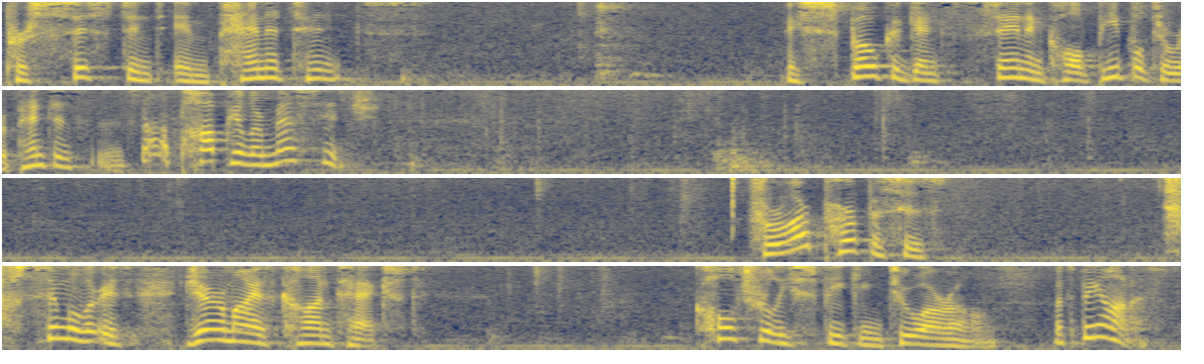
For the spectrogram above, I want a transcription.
persistent impenitence. They spoke against sin and called people to repentance. It's not a popular message. For our purposes, how similar is Jeremiah's context, culturally speaking, to our own? Let's be honest.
